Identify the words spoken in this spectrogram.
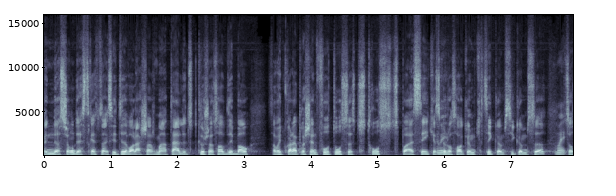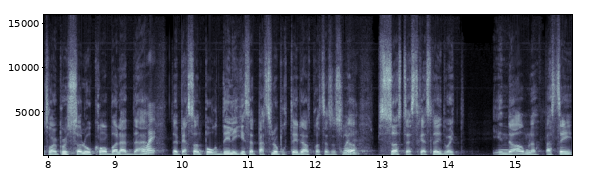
une notion de stress, d'anxiété, d'avoir la charge mentale, de tu te couches le soir, de dire, bon, ça va être quoi la prochaine photo, ça, c'est-tu trop, c'est-tu pas assez, qu'est-ce que Oui. je vais recevoir comme critique, comme ci, comme ça? Tu te retrouves un peu seul au combat là-dedans, Ouais. de personne pour déléguer cette partie-là, pour t'aider dans ce processus-là. Puis ça, ce stress-là, il doit être énorme. Là. Parce que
